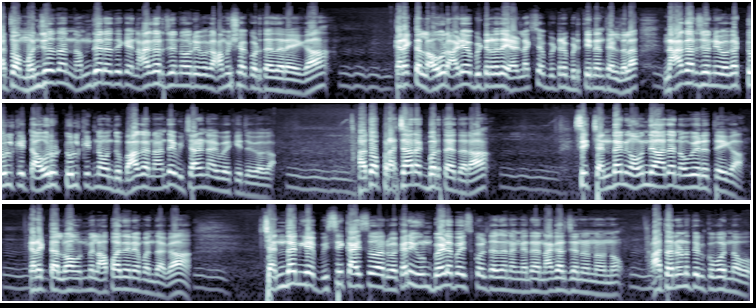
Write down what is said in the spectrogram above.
ಅಥವಾ ಮಂಜುನಾಥನ್ ನಮ್ದೇ ಇರೋದಕ್ಕೆ ನಾಗಾರ್ಜುನ ಅವ್ರು ಇವಾಗ ಆಮಿಷ ಕೊಡ್ತಾ ಇದ್ದಾರೆ ಈಗ? ಕರೆಕ್ಟ್ ಅಲ್ಲ, ಅವ್ರು ಆಡಿಯೋ ಬಿಟ್ಟಿರೋದು ಎರಡು ಲಕ್ಷ ಬಿಟ್ಟರೆ ಬಿಡ್ತೀನಿ ಅಂತ ಹೇಳ್ದಲ್ಲ? ನಾಗಾರ್ಜುನ ಇವಾಗ ಟೂಲ್ ಕಿಟ್ ಅವರು ಟೂಲ್ ಕಿಟ್ನ ಒಂದು ಭಾಗನ ಅಂತ ವಿಚಾರಣೆ ಆಗಬೇಕಿದ್ದು ಇವಾಗ. ಅಥವಾ ಪ್ರಚಾರಕ್ಕೆ ಬರ್ತಾ ಇದ್ದಾರಾ? ಸಿ, ಚಂದನ್ಗೆ ಅವನದೇ ಆದ ನೋವಿರುತ್ತೆ ಈಗ. ಕರೆಕ್ಟ್ ಅಲ್ವಾ? ಅವನ ಮೇಲೆ ಆಪಾದನೆ ಬಂದಾಗ. ಚಂದನ್ಗೆ ಬಿಸಿ ಕಾಯಿಸೋ ಇರ್ಬೇಕಾದ್ರೆ ಇವ್ನು ಬೇಳೆ ಬಯಸ್ಕೊಳ್ತಾ ಇದ್ದಾನೆ ಹಂಗಂದ್ರೆ ನಾಗಾರ್ಜುನನವನು ಆ ಥರನೂ ತಿಳ್ಕೊಬೋದು ನಾವು.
